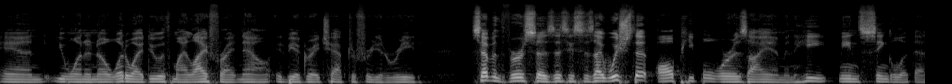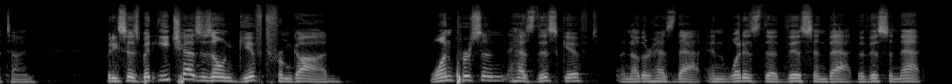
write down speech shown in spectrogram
and you want to know, what do I do with my life right now? It'd be a great chapter for you to read. Seventh verse says this He says, I wish that all people were as I am. And he means single at that time. But he says, But each has his own gift from God. One person has this gift, another has that. And what is the this and that? The this and that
